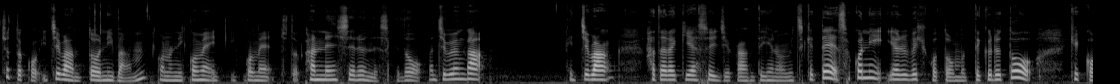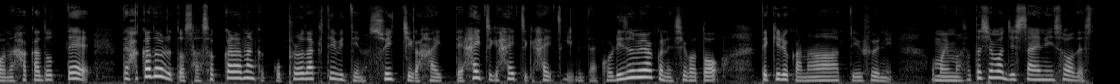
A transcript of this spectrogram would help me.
ちょっとこう1番と2番この2個目1個目ちょっと関連してるんですけど自分が一番働きやすい時間っていうのを見つけてそこにやるべきことを持ってくると結構ねはかどってではかどるとさそこからなんかこうプロダクティビティのスイッチが入ってはい次はい次はい次みたいなこうリズムよくね仕事できるかなっていうふうに思います。私も実際にそうです。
